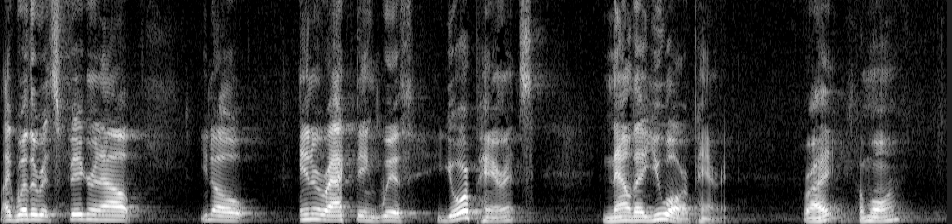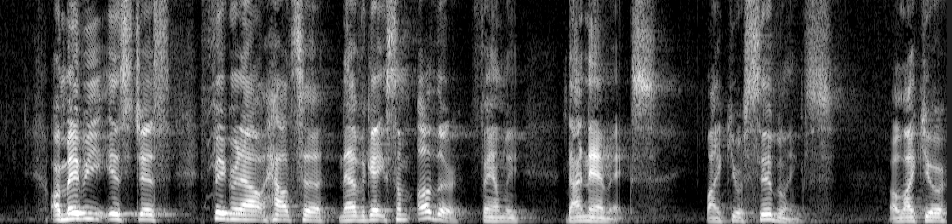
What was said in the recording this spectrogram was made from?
Like whether it's figuring out, you know, interacting with your parents now that you are a parent, right? Come on. Or maybe it's just figuring out how to navigate some other family dynamics, like your siblings or like your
